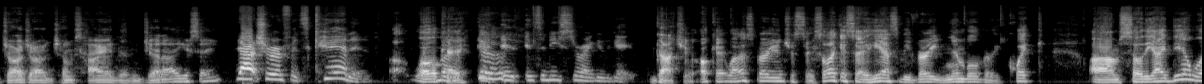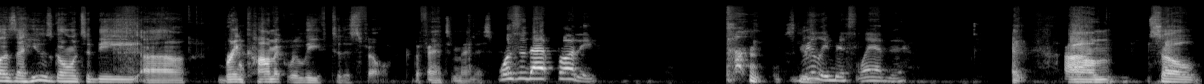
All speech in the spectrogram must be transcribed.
Jar Jar jumps higher than Jedi. You're saying? Not sure if it's canon, Uh, well, okay, but yeah, it, it, it's an Easter egg in the game. Gotcha. Okay, well, that's very interesting. So, like I said, he has to be very nimble, very quick. Um, so the idea was that he was going to be uh, bring comic relief to this film, The Phantom Menace. Wasn't that funny? Excuse me. really mislanded. Um, so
